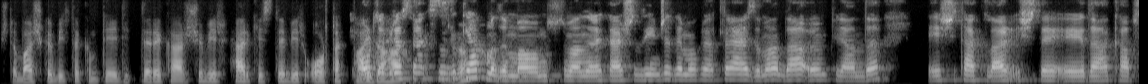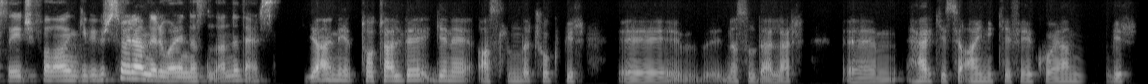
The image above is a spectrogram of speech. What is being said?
işte başka bir takım tehditlere karşı bir herkeste bir ortak payda Orada biraz haksızlık geliyor. yapmadın mı ama Müslümanlara karşı deyince demokratlar her zaman daha ön planda eşit haklar işte e, daha kapsayıcı falan gibi bir söylemleri var en azından ne dersin? Yani totalde gene aslında çok bir e, nasıl derler e, herkesi aynı kefeye koyan bir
